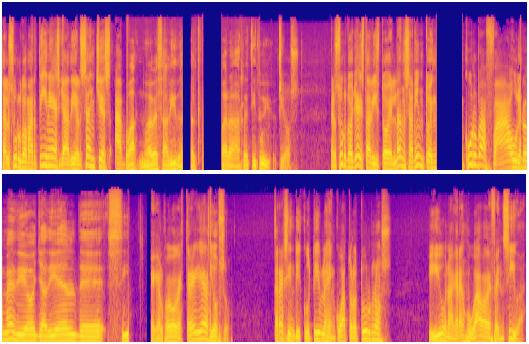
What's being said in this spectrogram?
el zurdo Martínez, Yadiel Sánchez. A... Nueve salidas para Restituyo. Dios. El zurdo ya está listo. El lanzamiento en curva, foul. Promedio, Yadiel de En el juego de estrellas, dioso. Tres indiscutibles en cuatro turnos y una gran jugada defensiva.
